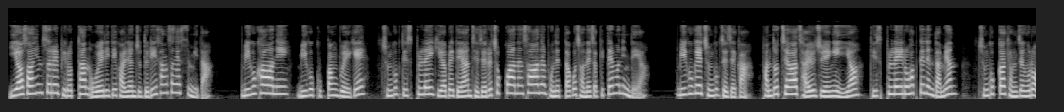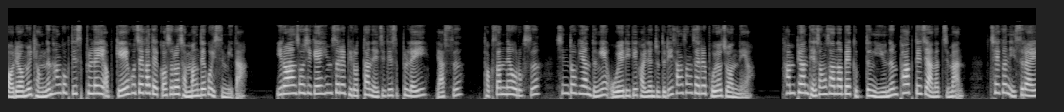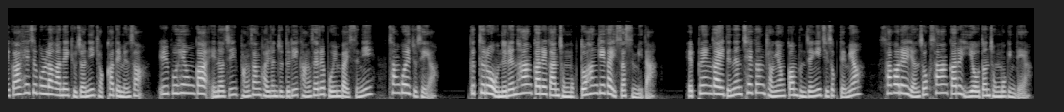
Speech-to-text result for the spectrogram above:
이어서 힘스를 비롯한 OLED 관련주들이 상승했습니다. 미국 하원이 미국 국방부에게 중국 디스플레이 기업에 대한 제재를 촉구하는 서한을 보냈다고 전해졌기 때문인데요. 미국의 중국 제재가 반도체와 자율주행에 이어 디스플레이로 확대된다면 중국과 경쟁으로 어려움을 겪는 한국 디스플레이 업계의 호재가 될 것으로 전망되고 있습니다. 이러한 소식에 힘스를 비롯한 LG 디스플레이, 야스, 덕산네오룩스, 신도기현 등의 OLED 관련주들이 상승세를 보여주었네요. 한편 대성산업의 급등 이유는 파악되지 않았지만 최근 이스라엘과 헤즈볼라 간의 교전이 격화되면서 일부 해운과 에너지, 방산 관련주들이 강세를 보인 바 있으니 참고해주세요. 끝으로 오늘은 하한가를 간 종목도 한계가 있었습니다. FN가이드는 최근 경영권 분쟁이 지속되며 4거래일 연속 상한가를 이어오던 종목인데요.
